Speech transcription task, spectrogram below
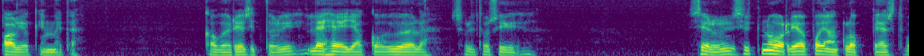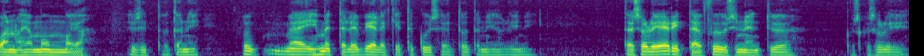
paljonkin meitä kaveria. Sitten oli lehenjako yöllä. Se oli tosi... Siellä oli sitten nuoria pojankloppeja ja sitten vanhoja mummoja. Ja sitten tuota niin, mä ihmettelen vieläkin, että kun se tuota niin oli niin... Tai se oli erittäin fyysinen työ, koska se oli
